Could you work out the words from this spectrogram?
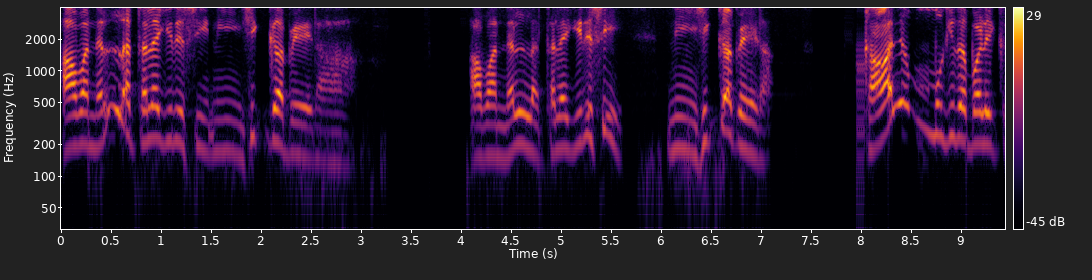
ಅವನ್ನೆಲ್ಲ ತಲೆಗಿರಿಸಿ ನೀ ಹಿಗ್ಗಬೇಡ. ಅವನ್ನೆಲ್ಲ ತಲೆಗಿರಿಸಿ ನೀ ಹಿಗ್ಗಬೇಡ. ಕಾರ್ಯ ಮುಗಿದ ಬಳಿಕ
